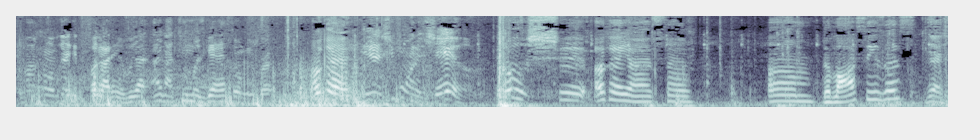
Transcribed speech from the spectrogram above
Come on, come on, we gotta get the fuck out of here. We got, I got too much gas on me, bro. Okay. Yeah, she going to jail. Oh shit. Okay, y'all, So, um, the law sees us. Yes.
